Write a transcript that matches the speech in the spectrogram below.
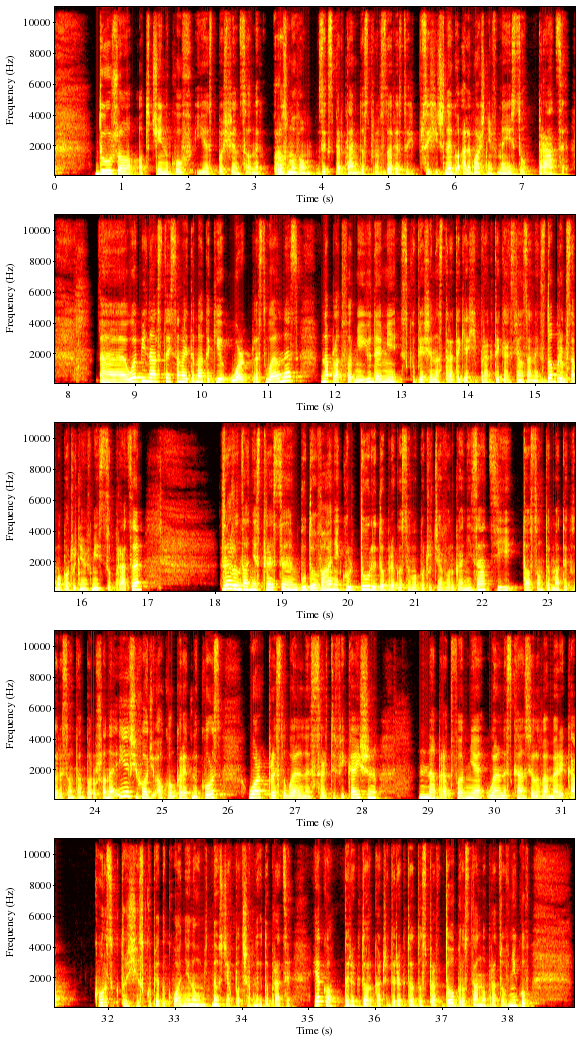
Dużo odcinków jest poświęconych rozmowom z ekspertami do spraw zdrowia psychicznego, ale właśnie w miejscu pracy. E, webinar z tej samej tematyki Workplace Wellness na platformie Udemy skupia się na strategiach i praktykach związanych z dobrym samopoczuciem w miejscu pracy. Zarządzanie stresem, budowanie kultury dobrego samopoczucia w organizacji to są tematy, które są tam poruszone. I jeśli chodzi o konkretny kurs Workplace Wellness Certification na platformie Wellness Council of America, kurs, który się skupia dokładnie na umiejętnościach potrzebnych do pracy jako dyrektorka czy dyrektor do spraw dobrostanu pracowników,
